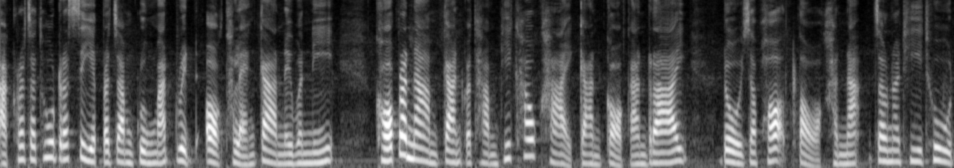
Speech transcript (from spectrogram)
อัครราชทูตรัสเซียประจำกรุงมาดริดออกแถลงการในวันนี้ ขอประนามการกระทำที่เข้าข่ายการก่อการร้าย โดยเฉพาะต่อคณะเจ้าหน้าที่ทูต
